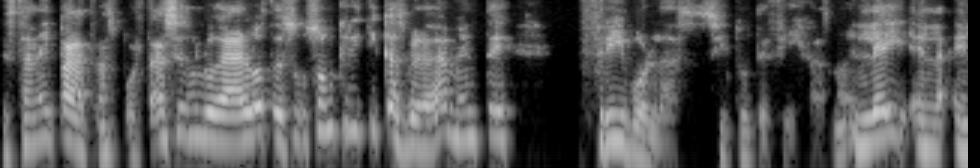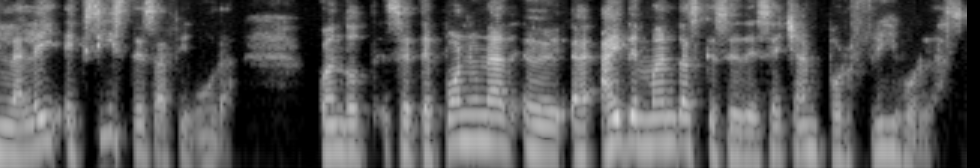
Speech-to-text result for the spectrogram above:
están ahí para transportarse de un lugar al otro. Son, críticas verdaderamente frívolas, si tú te fijas, ¿no? En, ley, en, la, en la ley existe esa figura. Cuando se te pone una, eh, hay demandas que se desechan por frívolas.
